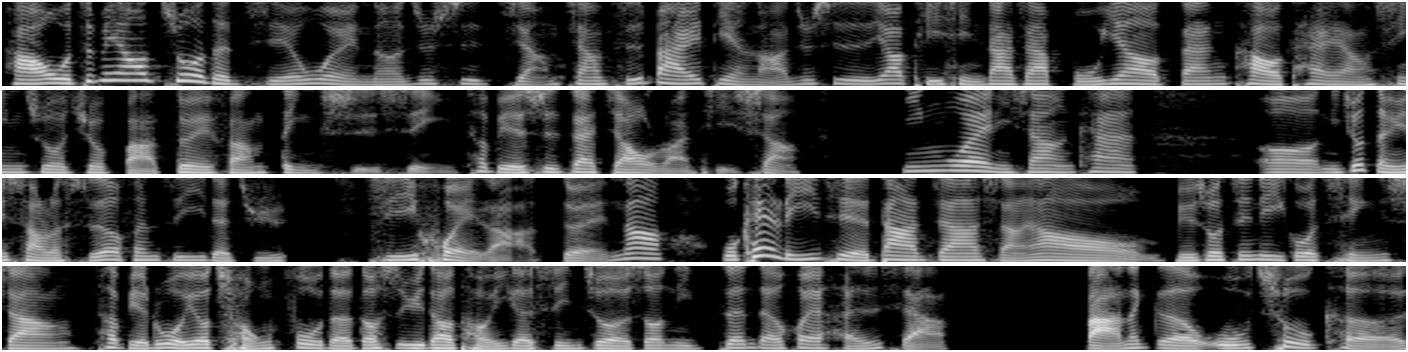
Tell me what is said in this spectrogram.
好，我这边要做的结尾呢，就是讲讲直白一点啦，就是要提醒大家不要单靠太阳星座就把对方定死刑，特别是在交友软体上，因为你想想看，呃，你就等于少了十二分之一的机机会啦。对，那我可以理解大家想要，比如说经历过情伤，特别如果又重复的都是遇到同一个星座的时候，你真的会很想把那个无处可。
